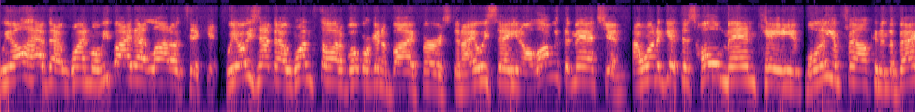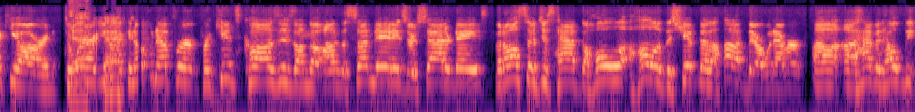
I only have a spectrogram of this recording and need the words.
we all have that one when we buy that lotto ticket. We always have that one thought of what we're going to buy first. And I always say, you know, along with the mansion, I want to get this whole man cave, Millennium Falcon in the backyard to Yeah. where, you know, I can open up for, for kids' causes on the on the Sundays or Saturdays, but also just have the whole hull of the ship there, the hub there, or whatever. Uh, uh, have it whole, be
